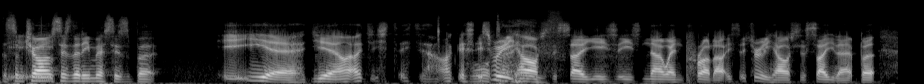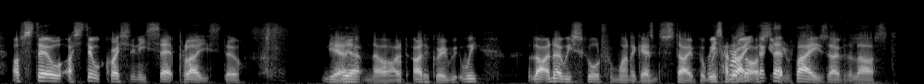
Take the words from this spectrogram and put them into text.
There's some chances that he misses, but Yeah, yeah. I just, it, I guess it's Oh, really harsh to say he's he's no end product. It's, it's really harsh to say that, but I'm still I still question his set plays still. yeah, Yeah. no, I'd, I'd agree. We, we Like, I know we scored from one against Stoke, but we've had great, a lot of don't set plays over the last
